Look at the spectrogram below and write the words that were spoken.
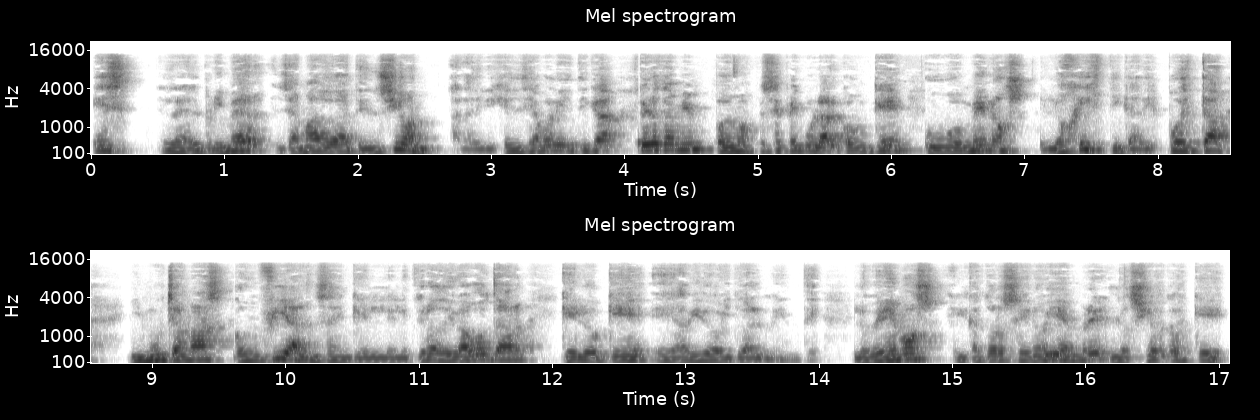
es el primer llamado de atención a la dirigencia política, pero también podemos especular con que hubo menos logística dispuesta y mucha más confianza en que el electorado iba a votar que lo que eh, ha habido habitualmente. Lo veremos el 14 de noviembre. Lo cierto es que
